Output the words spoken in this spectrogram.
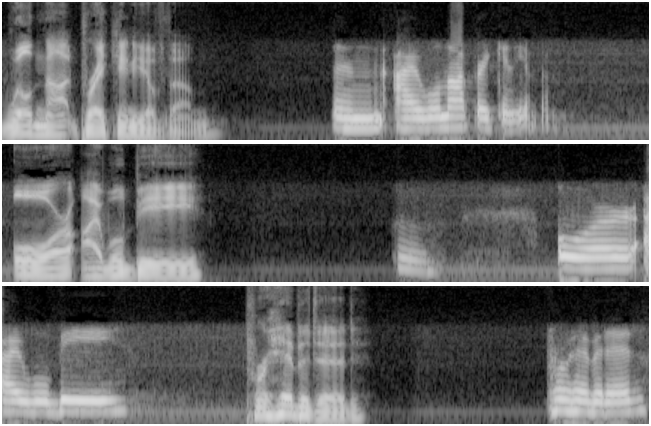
will not break any of them and I will not break any of them. or i will be Mm. Or I will be prohibited prohibited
